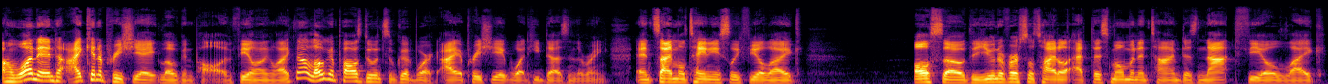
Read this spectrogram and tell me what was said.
on one end, I can appreciate Logan Paul and feeling like, no, Logan Paul's doing some good work. I appreciate what he does in the ring, and simultaneously feel like also the universal title at this moment in time does not feel like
